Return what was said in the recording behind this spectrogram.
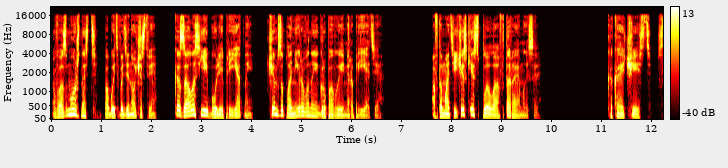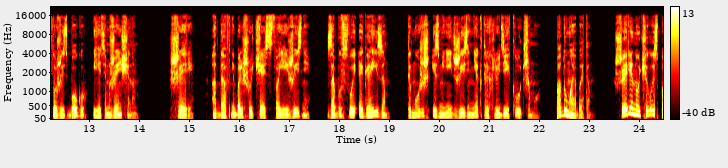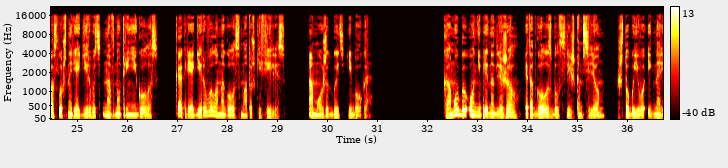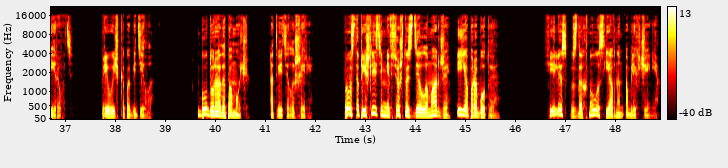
Возможность побыть в одиночестве – казалась ей более приятной, чем запланированные групповые мероприятия. Автоматически всплыла вторая мысль. Какая честь служить Богу и этим женщинам. Шерри, отдав небольшую часть своей жизни, забыв свой эгоизм, ты можешь изменить жизнь некоторых людей к лучшему. Подумай об этом. Шерри научилась послушно реагировать на внутренний голос, как реагировала на голос матушки Филлис, а может быть и Бога. Кому бы он ни принадлежал, этот голос был слишком силен, чтобы его игнорировать. Привычка победила. «Буду рада помочь», — ответила Шерри. «Просто пришлите мне все, что сделала Марджи, и я поработаю». Филлис вздохнула с явным облегчением.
